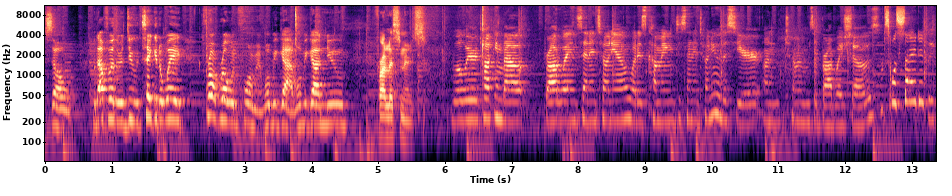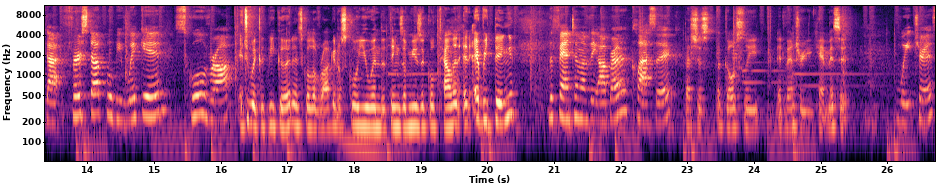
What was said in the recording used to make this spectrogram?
So, without further ado, take it away, front row informant. What we got? What we got new? for our listeners. well, we were talking about Broadway in San Antonio, what is coming to San Antonio this year on terms of Broadway shows. I'm so excited. We got first up will be Wicked, School of Rock, It's wickedly good, and School of Rock. It'll school you in the things of musical talent and everything. The Phantom of the Opera, classic, That's just a ghostly adventure. You can't miss it. Waitress,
